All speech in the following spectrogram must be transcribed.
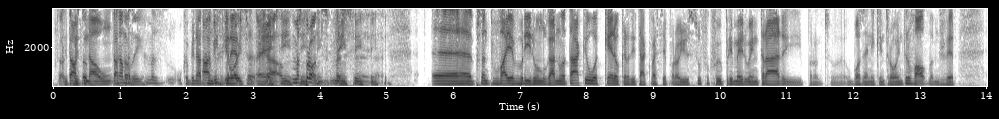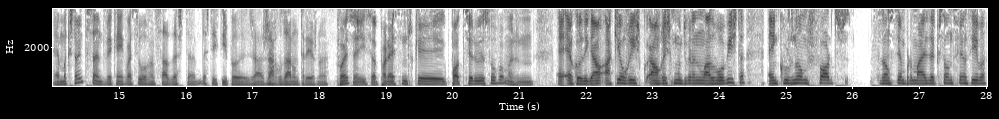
Porque Taça- depois ainda há um. Taça não, mas, mas o campeonato Ah, quando 28, regressa, é, já- sim, mas sim, pronto, sim, mas, sim, sim, sim, sim. Uh, portanto, vai abrir um lugar no ataque. Eu quero acreditar que vai ser para o Yusufa, que foi o primeiro a entrar e pronto, o Bozenic entrou ao intervalo. Vamos ver. É uma questão interessante ver quem é que vai ser o avançado desta, desta equipa. Já, já rodaram três, não é? Pois é isso, parece-nos que pode ser o Yusufa, mas é, é o que eu digo, há aqui um risco, há um risco muito grande no lado do Boa Vista, em que os nomes fortes serão sempre mais a questão defensiva.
